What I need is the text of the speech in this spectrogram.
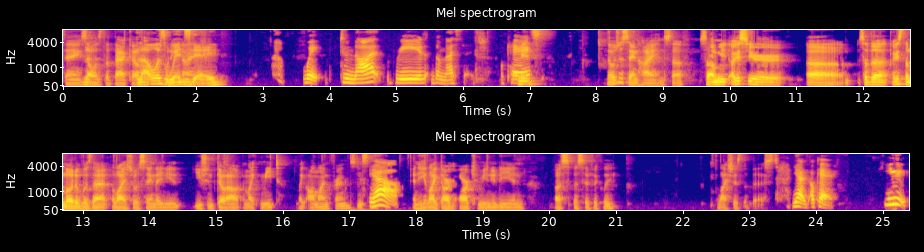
thanks. That, that was the backup. That was 29th. Wednesday. Wait, do not read the message. Okay. I mean, I was just saying hi and stuff. So I mean, I guess you're uh, so the I guess the motive was that Elisha was saying that you need, you should go out and like meet like online friends and stuff. Yeah. And he liked our our community and us specifically. Elisha's the best. Yes. Okay. He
